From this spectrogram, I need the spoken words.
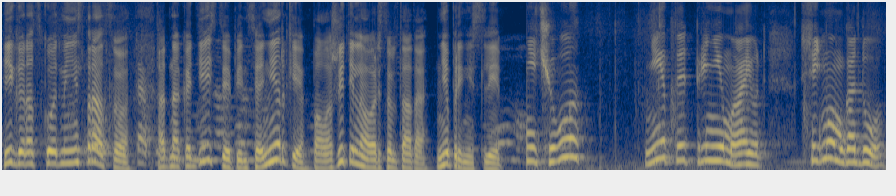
и городскую администрацию. Однако действия пенсионерки положительного результата не принесли. Ничего не предпринимают. В седьмом году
